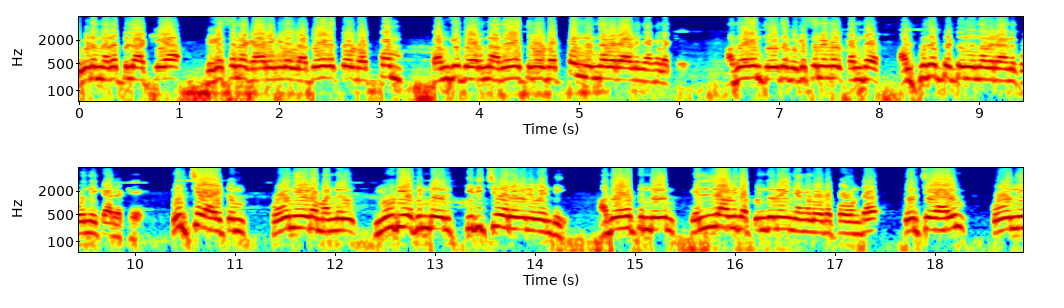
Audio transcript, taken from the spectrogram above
ഇവിടെ നടപ്പിലാക്കിയ വികസന കാര്യങ്ങളിൽ അദ്ദേഹത്തോടൊപ്പം പങ്കുചേർന്ന് അദ്ദേഹത്തിനോടൊപ്പം നിന്നവരാണ് ഞങ്ങളൊക്കെ. അദ്ദേഹം ചെയ്ത വികസനങ്ങൾ കണ്ട് അത്ഭുതപ്പെട്ടു നിന്നവരാണ് കോന്നിക്കാരൊക്കെ. തീർച്ചയായിട്ടും കോന്നിയുടെ മണ്ണിൽ യു ഡി എഫിന്റെ ഒരു തിരിച്ചുവരവിന് വേണ്ടി അദ്ദേഹത്തിന്റെയും എല്ലാവിധ പിന്തുണയും ഞങ്ങളോടൊപ്പം ഉണ്ട്. തീർച്ചയായും കോന്നി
